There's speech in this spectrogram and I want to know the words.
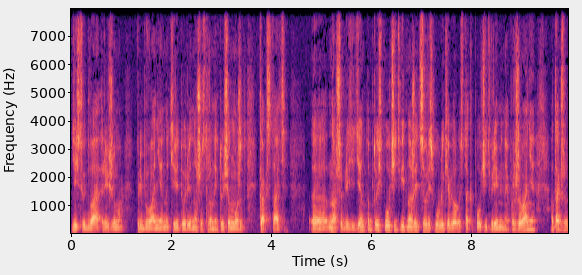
действуют два режима пребывания на территории нашей страны. То есть он может как стать э, нашим резидентом, то есть получить вид на жительство в Республике Беларусь, так и получить временное проживание, а также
